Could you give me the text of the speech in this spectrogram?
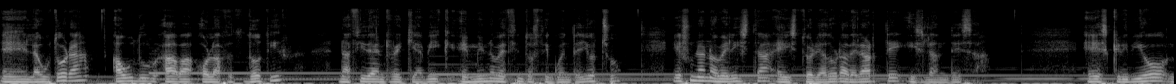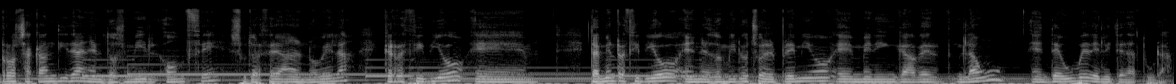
Eh, la autora, Audur Ava Olafsdottir, nacida en Reykjavik en 1958, es una novelista e historiadora del arte islandesa. Escribió Rosa Cándida en el 2011, su tercera novela, que recibió eh, también recibió en el 2008 el premio eh, Meningaverlaun DV de literatura.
